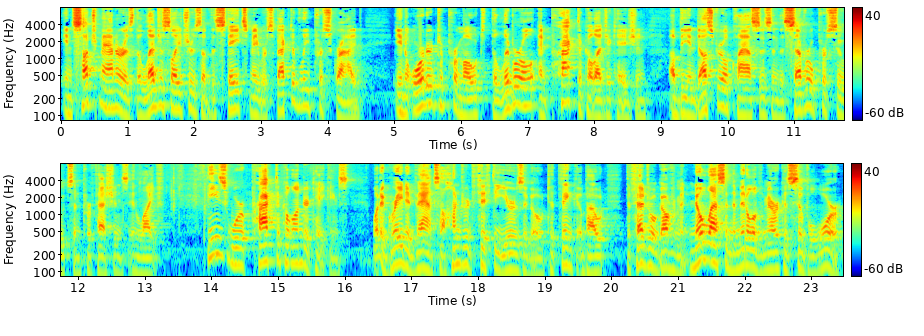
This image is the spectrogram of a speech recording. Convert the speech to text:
in such manner as the legislatures of the states may respectively prescribe in order to promote the liberal and practical education of the industrial classes in the several pursuits and professions in life. These were practical undertakings. What a great advance 150 years ago to think about the federal government, no less in the middle of America's Civil War,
